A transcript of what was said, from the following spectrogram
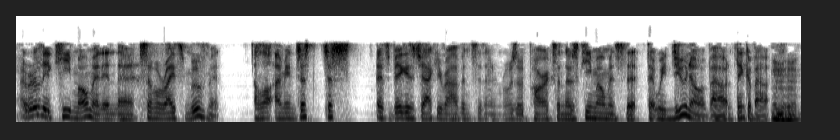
a really key moment in the civil rights movement a lot. I mean, just just as big as Jackie Robinson and Rosa Parks and those key moments that that we do know about and think about. Mm-hmm.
